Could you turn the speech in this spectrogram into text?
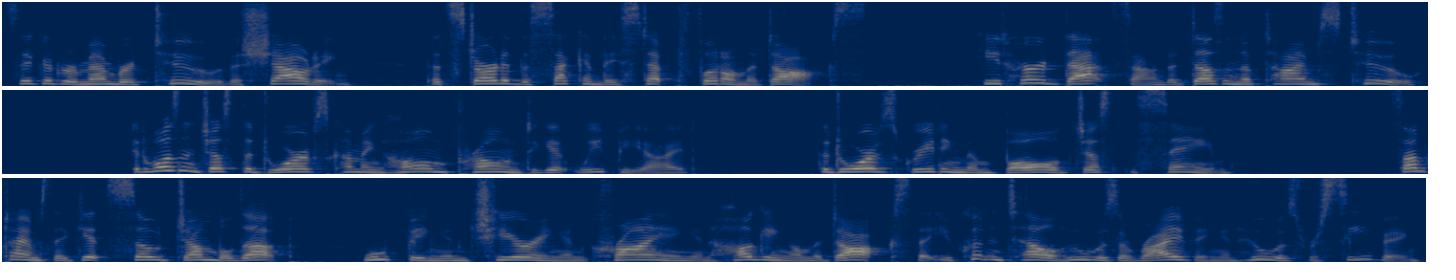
Sigurd remembered, too, the shouting that started the second they stepped foot on the docks. He'd heard that sound a dozen of times, too. It wasn't just the dwarves coming home prone to get weepy eyed. The dwarves greeting them bawled just the same. Sometimes they get so jumbled up whooping and cheering and crying and hugging on the docks that you couldn't tell who was arriving and who was receiving.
